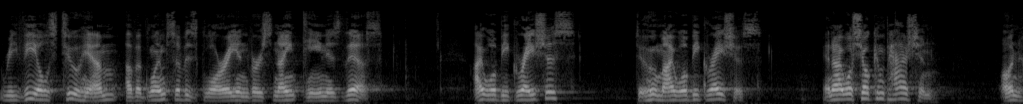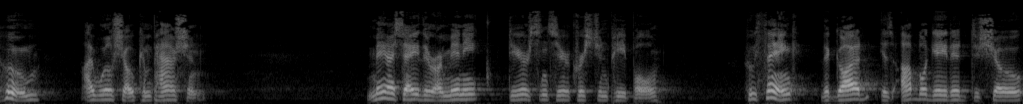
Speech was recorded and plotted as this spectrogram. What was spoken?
reveals to him of a glimpse of his glory in verse 19 is this I will be gracious to whom I will be gracious, and I will show compassion on whom I will show compassion. May I say, there are many dear, sincere Christian people who think that God is obligated to show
